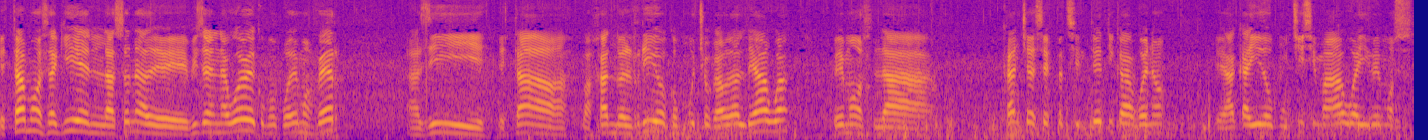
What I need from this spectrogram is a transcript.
Estamos aquí en la zona de Villa de Nahueve, como podemos ver. Allí está bajando el río con mucho caudal de agua. Vemos la cancha de césped sintética. Bueno, eh, ha caído muchísima agua y vemos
